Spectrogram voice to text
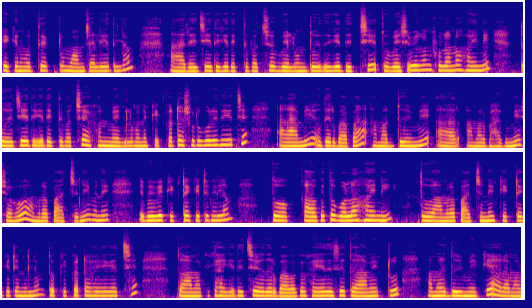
কেকের মধ্যে একটু মম চালিয়ে দিলাম। আর এই যে এদিকে দেখতে পাচ্ছ, বেলুন দুই দিকে দিচ্ছি। তো বেশি বেলুন ফোলানো হয়নি। তো এই যে এদিকে দেখতে পাচ্ছ, এখন মেয়েগুলো মানে কেক কাটা শুরু করে দিয়েছে। আর আমি, ওদের বাবা, আমার দুই মেয়ে আর আমার ভাগ্নে সহ আমরা পাঁচজনেই মানে এভাবে কেকটা কেটে নিলাম। তো কাউকে তো বলা হয়নি। তো আমরা পাঁচজনের কেকটা কেটে নিলাম। তো কেক কাটা হয়ে গেছে। তো আমাকে খাইয়ে দিচ্ছে, ওদের বাবাকে খাইয়ে দিচ্ছে। তো আমি একটু আমার দুই মেয়েকে আর আমার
